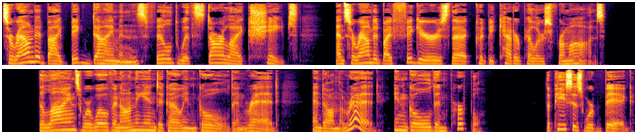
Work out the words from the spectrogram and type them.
surrounded by big diamonds filled with star like shapes and surrounded by figures that could be caterpillars from Oz. The lines were woven on the indigo in gold and red, and on the red in gold and purple. The pieces were big,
